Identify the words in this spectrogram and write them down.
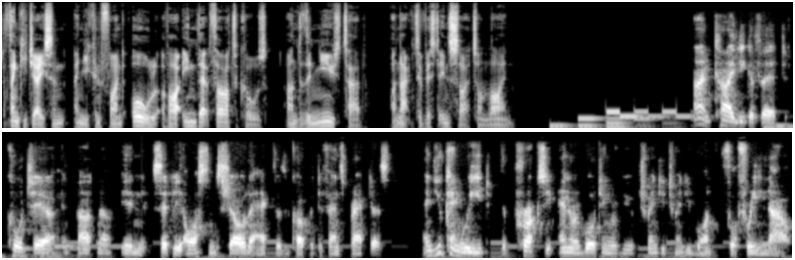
Thank you, Jason. And you can find all of our in depth articles under the News tab on Activist Insight Online. I'm Kai Liekefett, co chair and partner in Sidley Austin's Shareholder Actors and Corporate Defense Practice. And you can read the Proxy Annual Voting Review 2021 for free now.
